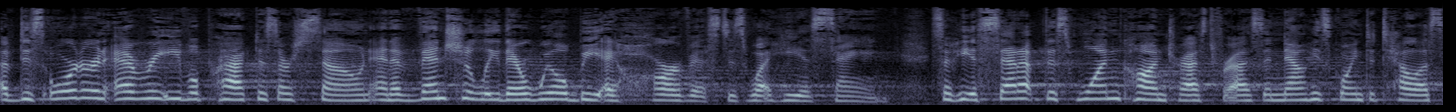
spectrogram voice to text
of disorder and every evil practice are sown, and eventually there will be a harvest, is what he is saying. So, he has set up this one contrast for us, and now he's going to tell us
